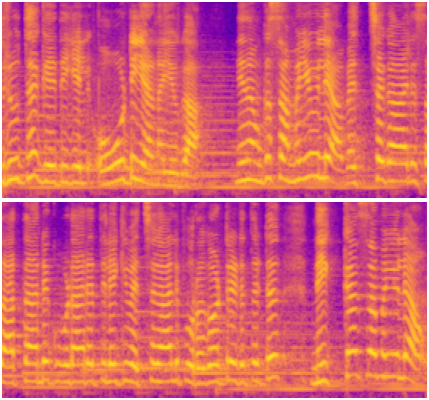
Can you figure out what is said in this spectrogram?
ദ്രുതഗതിയിൽ ഓടിയണയുക. ഇനി നമുക്ക് സമയമില്ല. വെച്ച കാൽ സാത്താന്റെ കൂടാരത്തിലേക്ക് വെച്ച കാൽ പുറകോട്ട് എടുത്തിട്ട് നിൽക്കാൻ സമയമില്ല.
